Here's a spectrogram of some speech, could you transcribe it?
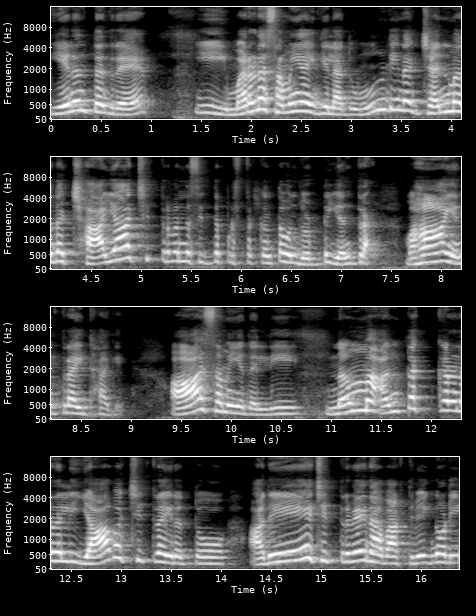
ಏನಂತಂದರೆ, ಈ ಮರಣ ಸಮಯ ಇದೆಯಲ್ಲ, ಅದು ಮುಂದಿನ ಜನ್ಮದ ಛಾಯಾಚಿತ್ರವನ್ನು ಸಿದ್ಧಪಡಿಸ್ತಕ್ಕಂಥ ಒಂದು ದೊಡ್ಡ ಯಂತ್ರ ಮಹಾಯಂತ್ರ ಇದ್ದ ಹಾಗೆ. ಆ ಸಮಯದಲ್ಲಿ ನಮ್ಮ ಅಂತಃಕರಣದಲ್ಲಿ ಯಾವ ಚಿತ್ರ ಇರುತ್ತೋ ಅದೇ ಚಿತ್ರವೇ ನಾವು ಆಗ್ತೀವಿ ಈಗ ನೋಡಿ,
